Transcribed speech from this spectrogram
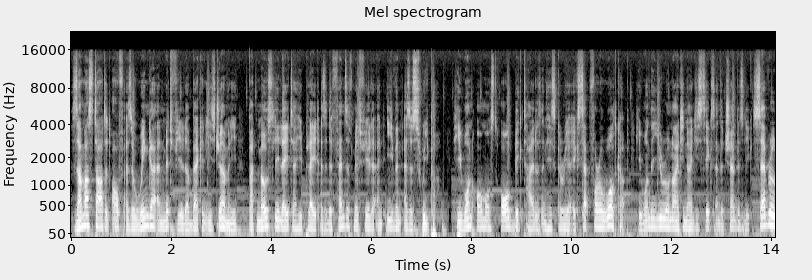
Sammer started off as a winger and midfielder back in East Germany, but mostly later he played as a defensive midfielder and even as a sweeper. He won almost all big titles in his career except for a World Cup. He won the Euro 1996 and the Champions League, several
